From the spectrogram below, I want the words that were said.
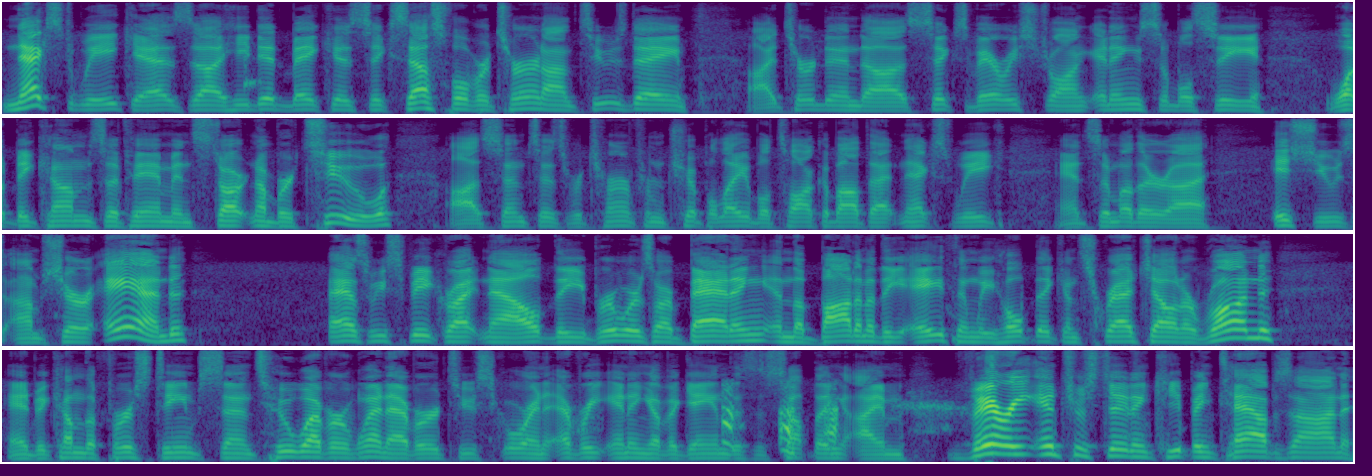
next week as uh, he did make his successful return on Tuesday. I turned in uh, six very strong innings, so we'll see what becomes of him in start number two uh, since his return from AAA. We'll talk about that next week and some other uh, issues, I'm sure. And as we speak right now, the Brewers are batting in the bottom of the eighth, and we hope they can scratch out a run and become the first team since whoever, whenever, to score in every inning of a game. This is something I'm very interested in keeping tabs on,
